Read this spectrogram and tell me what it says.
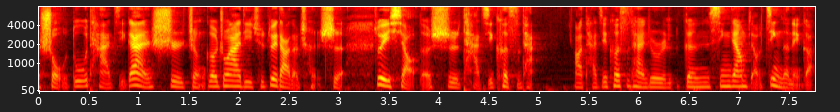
首都塔吉干是整个中亚地区最大的城市，最小的是塔吉克斯坦。啊，塔吉克斯坦就是跟新疆比较近的那个。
